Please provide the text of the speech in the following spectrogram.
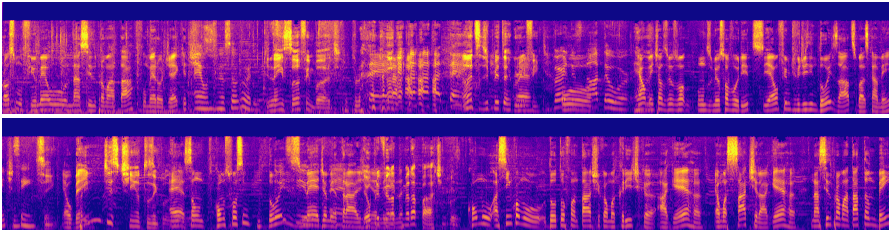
Próximo filme é o Nascido pra Matar, Fumero Jacket. É um dos meus favoritos. Que tem Surfing Bird. Tem. Antes de Peter Griffin. Bird O- is not the word. Realmente é um dos, meus, um dos meus favoritos. E é um filme dividido em dois atos, basicamente. Sim. Sim. É o Bem distintos, inclusive. É, são como se fossem dois filmes, média-metragens. Eu prefiro ali, a né? primeira parte, inclusive. como assim como o Doutor Fantástico é uma crítica à guerra, é uma sátira à guerra, Nascido pra Matar também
